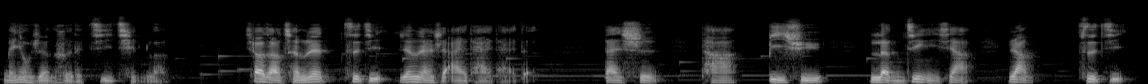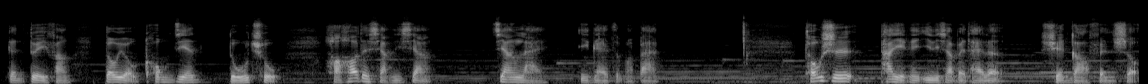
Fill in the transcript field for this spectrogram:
没有任何的激情了。校长承认自己仍然是爱太太的，但是他必须冷静一下，让自己跟对方都有空间独处，好好的想一想，将来应该怎么办。同时，他也跟伊丽莎白·泰勒宣告分手。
